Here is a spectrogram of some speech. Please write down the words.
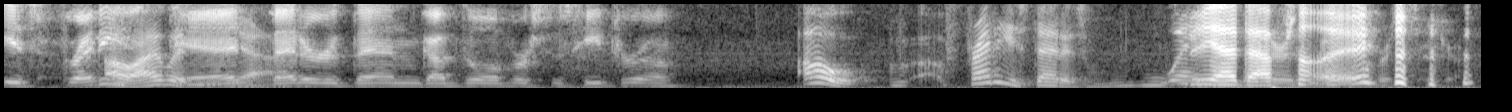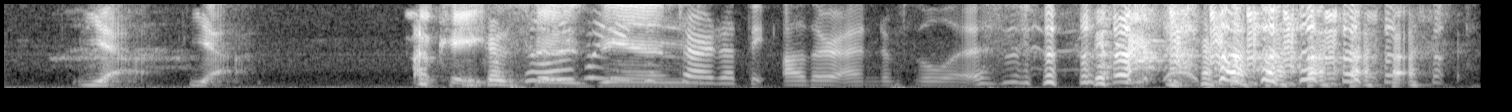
is Freddy's Oh, would- Dead yeah. better than Godzilla vs. Hedorah? Oh, Freddy's Dead is way Yeah, better than definitely. Godzilla vs. Hedorah. yeah, yeah. Okay, Because- I so feel like we need to start at the other end of the list.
